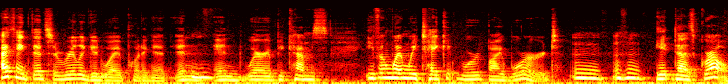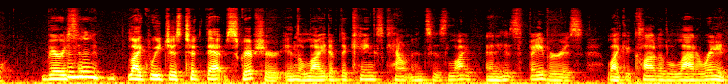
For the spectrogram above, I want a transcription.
I think that's a really good way of putting it, and and mm-hmm. where it becomes even when we take it word by word, mm, mm-hmm. it does grow. Very simple. Mm-hmm. Like we just took that scripture in the light of the king's countenance is life, and his favor is like a cloud of the latter rain.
